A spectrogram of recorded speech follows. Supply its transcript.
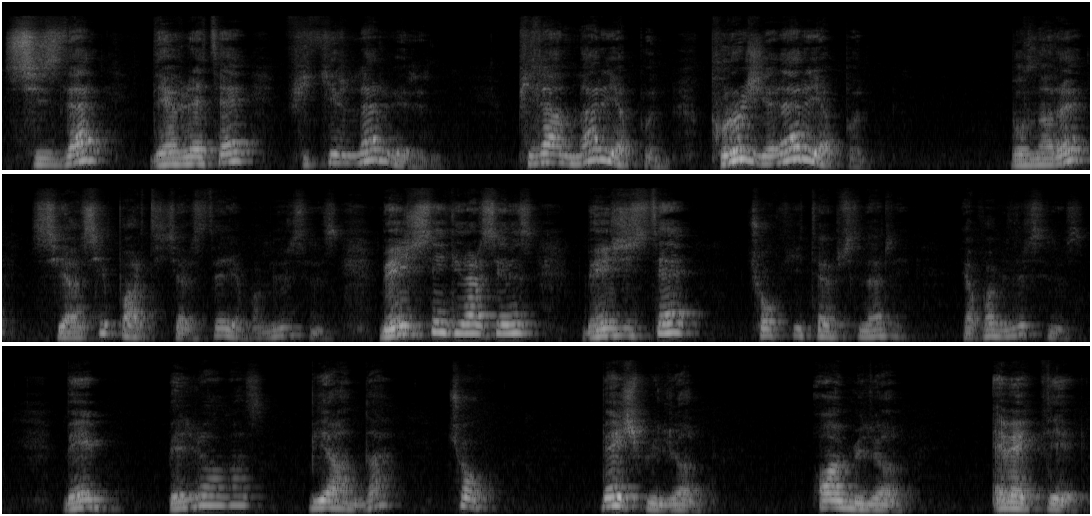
Sizler devlete fikirler verin. Planlar yapın. Projeler yapın. Bunları siyasi parti içerisinde yapabilirsiniz. Meclise girerseniz mecliste çok iyi temsiller yapabilirsiniz. Ve belli olmaz. Bir anda çok 5 milyon, 10 milyon emekli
